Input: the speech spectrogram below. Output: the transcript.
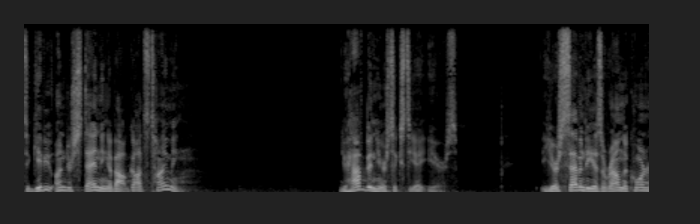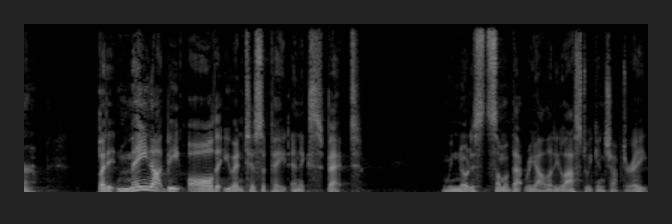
to give you understanding about God's timing. You have been here 68 years. Year 70 is around the corner, but it may not be all that you anticipate and expect. We noticed some of that reality last week in chapter 8.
